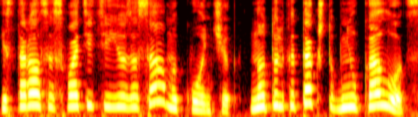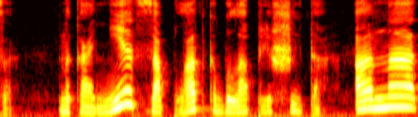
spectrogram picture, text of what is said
и старался схватить ее за самый кончик, но только так, чтобы не уколоться. Наконец заплатка была пришита. Она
